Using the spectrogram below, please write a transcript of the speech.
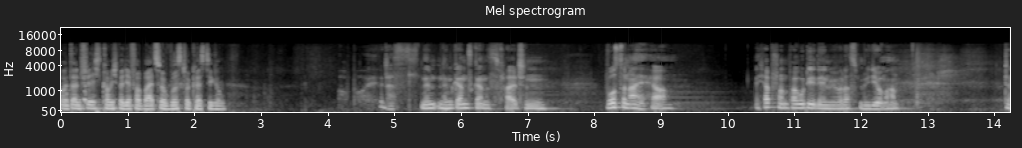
Und dann vielleicht komme ich bei dir vorbei zur Wurstverköstigung. Oh boy, das nimmt einen ganz, ganz falschen Wurst und Ei, ja. Ich habe schon ein paar gute Ideen, wie wir das Video machen. Oh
